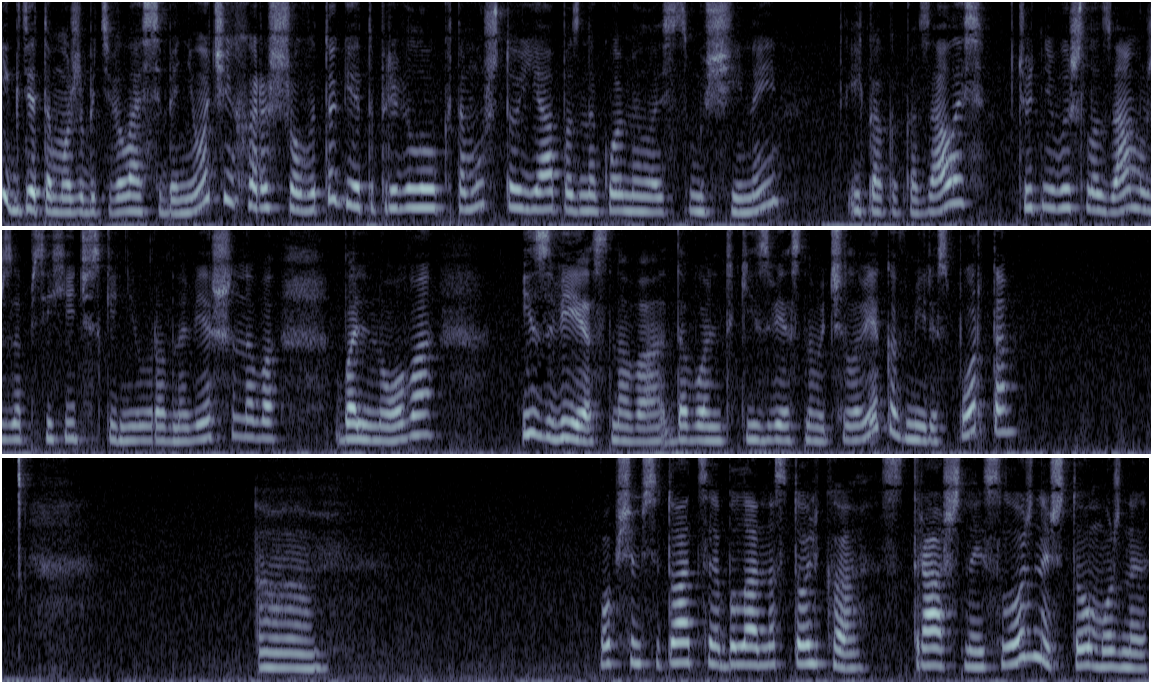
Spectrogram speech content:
и где-то, может быть, вела себя не очень хорошо. В итоге это привело к тому, что я познакомилась с мужчиной, и, как оказалось, чуть не вышла замуж за психически неуравновешенного, больного, известного, довольно-таки известного человека в мире спорта. А, в общем, ситуация была настолько страшной и сложной, что можно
